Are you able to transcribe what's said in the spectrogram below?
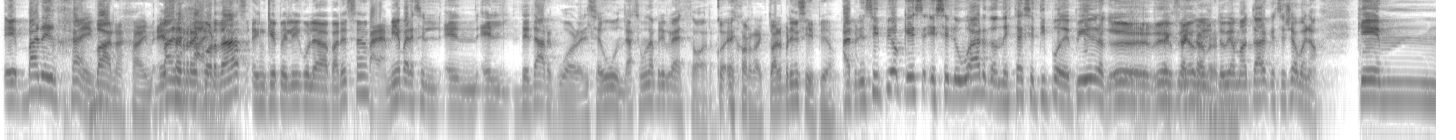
Eh, Vanenheim. Vanaheim. ¿Ese Vanaheim. recordás en qué película aparece? Para mí aparece en, en el The Dark World, el segundo, la segunda película de Thor. Co- Es correcto, al principio. Al principio, que es ese lugar donde está ese tipo de piedra que, eh, eh, creo que te voy a matar, qué sé yo. Bueno, que mm,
